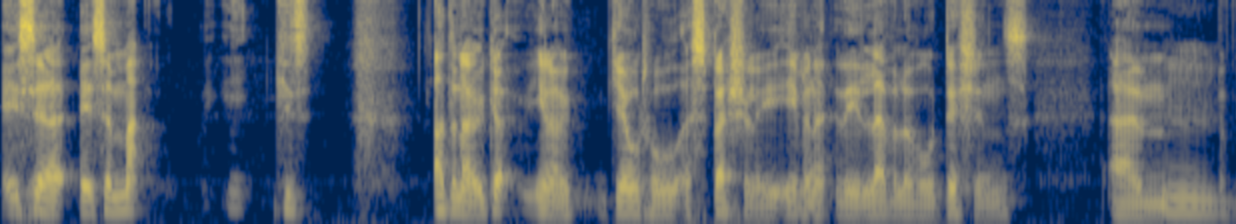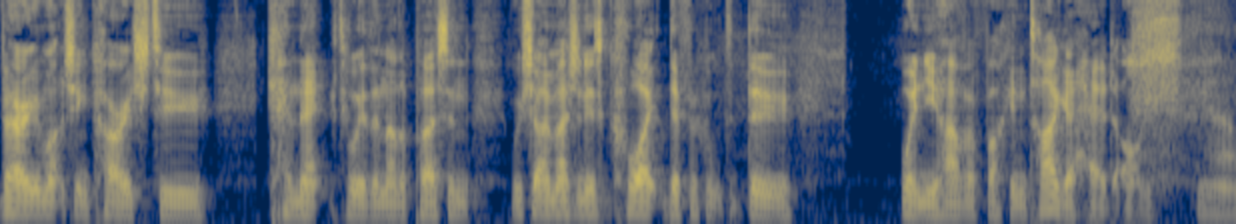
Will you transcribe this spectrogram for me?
it's a it's a because I don't know you know Guildhall especially even Yeah. at the level of auditions um Mm. very much encouraged to connect with another person which I imagine is quite difficult to do when you have a fucking tiger head on Yeah.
